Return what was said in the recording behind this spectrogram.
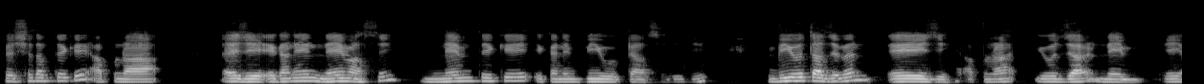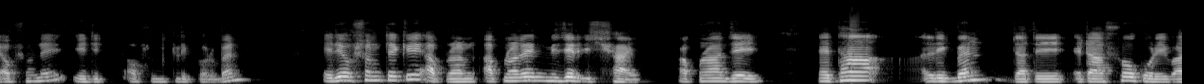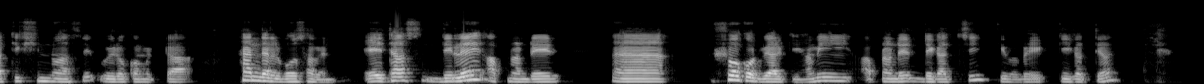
পেজ সেট আপ থেকে আপনারা এই যে এখানে নেম আছে। নেম থেকে এখানে ভিউ একটা আছে। এই যে ভিউটা যাবেন। এই যে আপনারা ইউজার নেম এই অপশনে এডিট অপশন ক্লিক করবেন। এডিট অপশন থেকে আপনার আপনাদের নিজের ইচ্ছায়, আপনারা যে এটা লিখবেন যাতে এটা শো করে বা ঠিক চিহ্ন আছে ওই রকম একটা হ্যান্ডেল বসাবেন। এইটা দিলে আপনাদের শো করবে আর কি। আমি আপনাদের দেখাচ্ছি কীভাবে কি করতে হয়।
